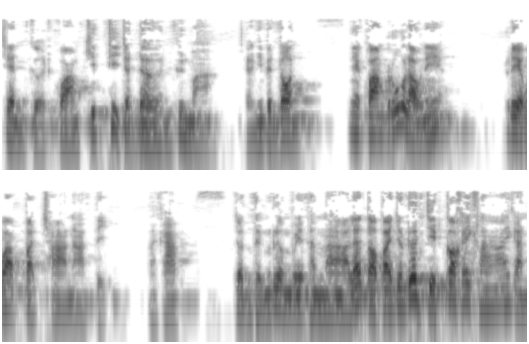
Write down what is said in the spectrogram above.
เช่นเกิดความคิดที่จะเดินขึ้นมา อย่างนี้เป็นต้น เนี่ยความรู้เหล่านี้ เรียกว่าปัจชานาตินะครับ จนถึงเรื่องเวทนาและต่อไปจนเรื่องจิตก็คล้ายๆกัน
